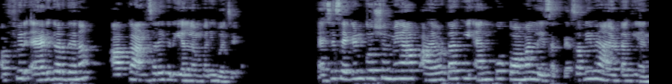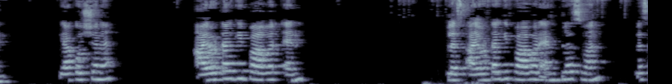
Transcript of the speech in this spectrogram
और फिर ऐड कर देना, आपका आंसर एक रियल नंबर ही बचेगा। ऐसे सेकंड क्वेश्चन में आप आयोटा की एन को कॉमन ले सकते हैं। सभी में आयोटा की एन क्या क्वेश्चन है? आयोटा की पावर एन प्लस आयोटा की power n plus one plus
